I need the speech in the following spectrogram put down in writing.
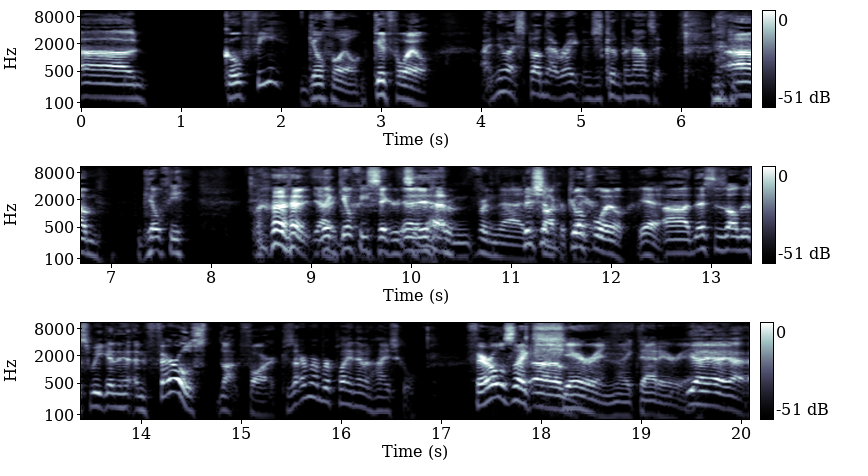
uh, Gofi Guilfoyle. Goodfoil. I knew I spelled that right and just couldn't pronounce it. Um, Gilfy. yeah, Like Gilfy Sigurdsson Yeah, yeah. from from uh, the Bishop soccer player. Guilfoyle. Yeah. Uh, this is all this weekend, and Farrell's not far because I remember playing him in high school. Farrell's like Um, Sharon, like that area. Yeah, yeah, yeah.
